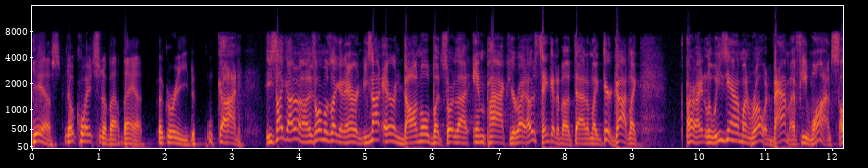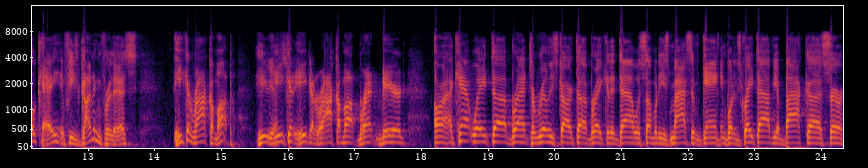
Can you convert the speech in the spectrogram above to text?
yes, no question about that. Agreed. God. He's like, I don't know, he's almost like an Aaron. He's not Aaron Donald, but sort of that impact. You're right. I was thinking about that. I'm like, dear God, like, all right, Louisiana Monroe and Bama, if he wants, okay. If he's gunning for this, he can rock him up. He, he Yes. can he can rack him up. Brent Beard. All right, I can't wait, uh, Brent, to really start uh, breaking it down with some of these massive games. But it's great to have you back, uh, sir.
